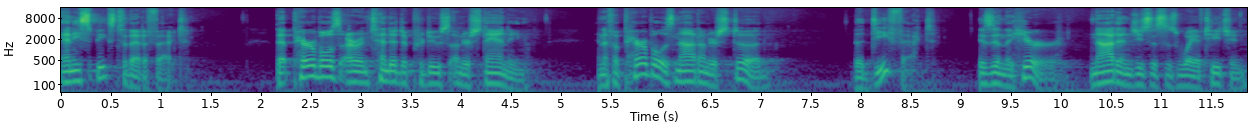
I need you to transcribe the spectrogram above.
and he speaks to that effect. That parables are intended to produce understanding. And if a parable is not understood, the defect is in the hearer, not in Jesus' way of teaching.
